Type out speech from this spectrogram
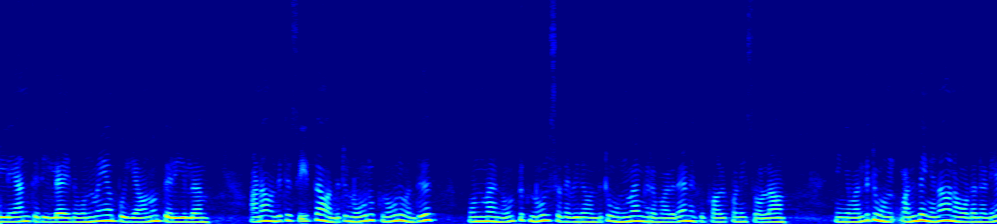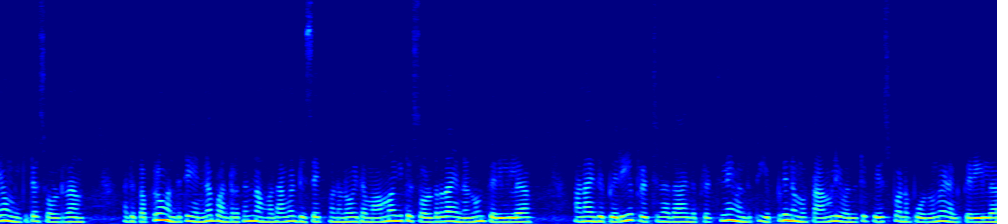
இல்லையான்னு தெரியல. இது உண்மையாக பொய்யானும் தெரியல. ஆனால் வந்துட்டு சீதா வந்துட்டு நூறுக்கு நூறு வந்து உண்மை நூற்றுக்கு நூறு சதவீதம் வந்துட்டு உண்மைங்கிற மாதிரி தான் எனக்கு கால் பண்ணி சொல்லலாம் நீங்கள் வந்துட்டு உன் வந்தீங்கன்னா நான் உடனடியாக உங்ககிட்ட சொல்கிறேன் அதுக்கப்புறம் வந்துட்டு என்ன பண்ணுறதுன்னு நம்ம தாங்க டிசைட் பண்ணணும். இதை மாமா கிட்ட சொல்கிறதா என்னன்னு தெரியல. ஆனால் இது பெரிய பிரச்சனை தான். இந்த பிரச்சனையை வந்துட்டு எப்படி நம்ம ஃபேமிலி வந்துட்டு ஃபேஸ் பண்ண போதும்னு எனக்கு தெரியல.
